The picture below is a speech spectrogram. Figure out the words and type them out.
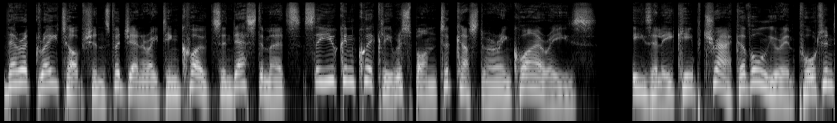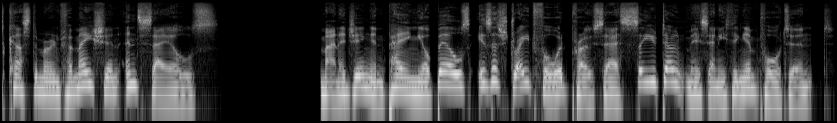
There are great options for generating quotes and estimates so you can quickly respond to customer inquiries. Easily keep track of all your important customer information and sales. Managing and paying your bills is a straightforward process so you don't miss anything important.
